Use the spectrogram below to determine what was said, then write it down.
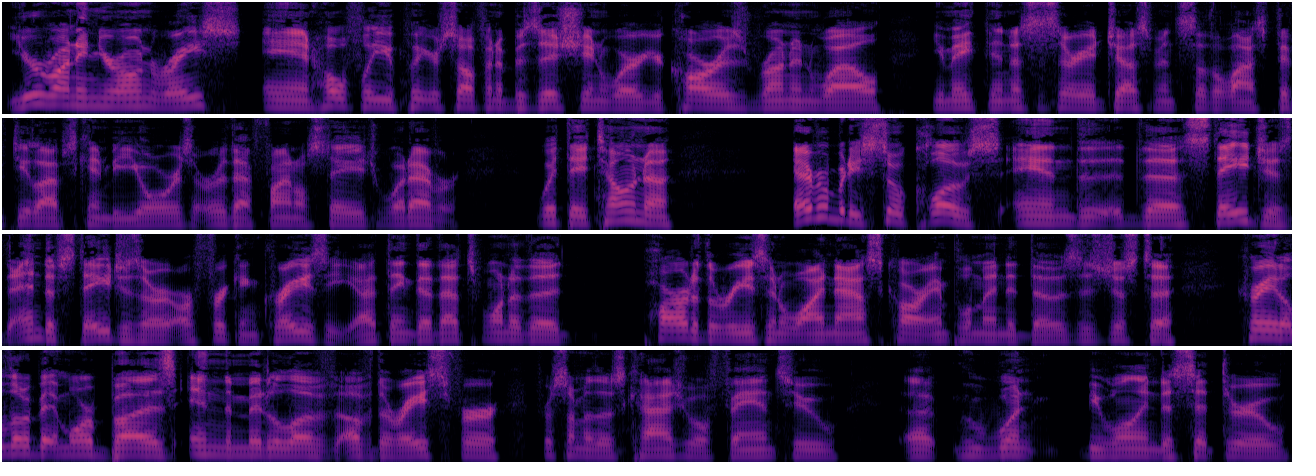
you're running your own race, and hopefully you put yourself in a position where your car is running well. You make the necessary adjustments so the last 50 laps can be yours, or that final stage, whatever. With Daytona, everybody's so close, and the the stages, the end of stages, are, are freaking crazy. I think that that's one of the part of the reason why NASCAR implemented those is just to create a little bit more buzz in the middle of, of the race for, for some of those casual fans who uh, who wouldn't be willing to sit through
